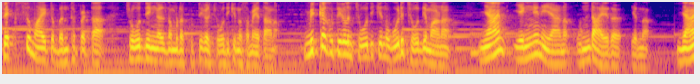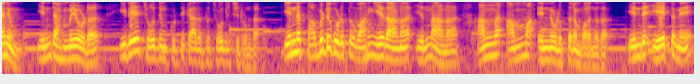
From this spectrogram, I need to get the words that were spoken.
സെക്സുമായിട്ട് ബന്ധപ്പെട്ട ചോദ്യങ്ങൾ നമ്മുടെ കുട്ടികൾ ചോദിക്കുന്ന സമയത്താണ്. മിക്ക കുട്ടികളും ചോദിക്കുന്ന ഒരു ചോദ്യമാണ് ഞാൻ എങ്ങനെയാണ് ഉണ്ടായത്? എന്ന്. ഞാനും എന്റെ അമ്മയോട് ഇതേ ചോദ്യം കുട്ടിക്കാലത്ത് ചോദിച്ചിട്ടുണ്ട്. എന്നെ തവിട് കൊടുത്ത് വാങ്ങിയതാണ് എന്നാണ് അന്ന് അമ്മ എന്നോട് ഉത്തരം പറഞ്ഞത്. എന്റെ ഏട്ടനെ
